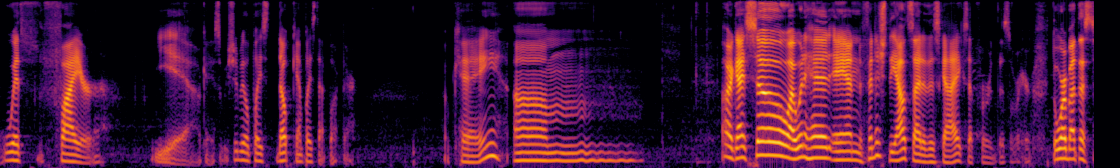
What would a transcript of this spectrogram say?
with fire. Yeah, okay, so we should be able to place... Nope, can't place that block there. Okay, um... Alright guys, so I went ahead and finished the outside of this guy, except for this over here. Don't worry about this.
